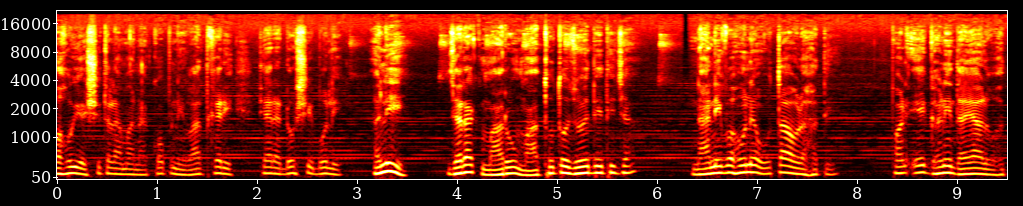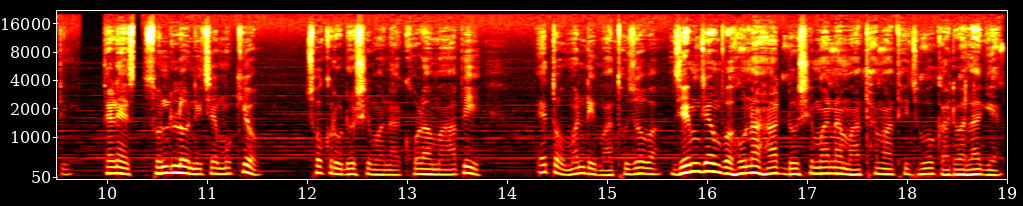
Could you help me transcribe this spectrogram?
વહુએ શીતળામાના કોપની વાત કરી, ત્યારે ડોશી બોલી, હલી, જરાક મારું માથું તો જોઈ દેતી જા. નાની વહુને ઉતાવળ હતી, પણ એ ઘણી દયાળુ હતી. તેણે સુંડલો નીચે મૂક્યો, છોકરું ડોશીમાના ખોળામાં આપી એ તો મંડી માથું જોવા. જેમ જેમ વહુના હાથ ડોશીમાના માથામાંથી જુઓ કાઢવા લાગ્યા,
